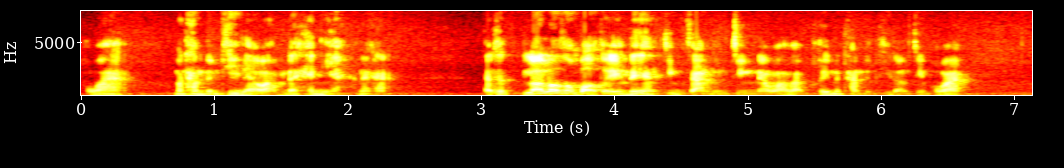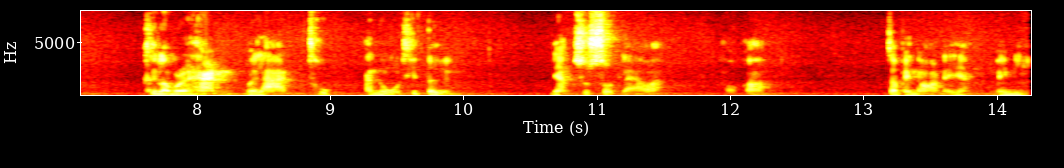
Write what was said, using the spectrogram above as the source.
เพราะว่ามันทำเต็มที่แล้วอะมันได้แค่นี้นะฮะแต่แล้วเราต้องบอกตัวเองได้อย่างจริงจังจริงๆนะว่าแบบเฮ้ยมันทำเต็มที่แล้วจริงเพราะว่า คือเราบริหารเวลาทุกอนูที่ตื่นอย่างสุดๆแล้วอะเราก็จะไปนอนได้อย่างไม่มี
